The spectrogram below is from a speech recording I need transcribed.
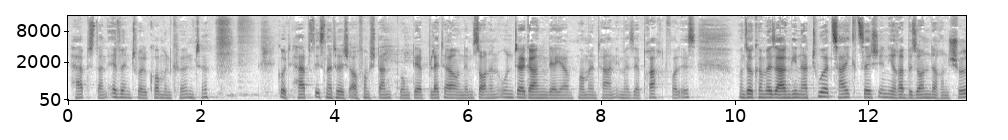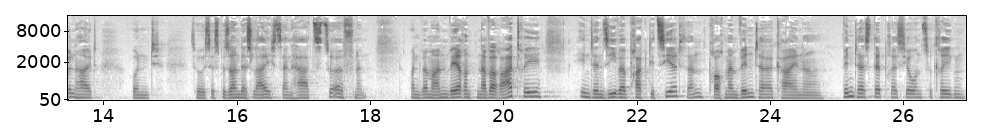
Herbst dann eventuell kommen könnte. Gut, Herbst ist natürlich auch vom Standpunkt der Blätter und dem Sonnenuntergang, der ja momentan immer sehr prachtvoll ist. Und so können wir sagen, die Natur zeigt sich in ihrer besonderen Schönheit und so ist es besonders leicht, sein Herz zu öffnen. Und wenn man während Navaratri intensiver praktiziert, dann braucht man im Winter keine Wintersdepression zu kriegen.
